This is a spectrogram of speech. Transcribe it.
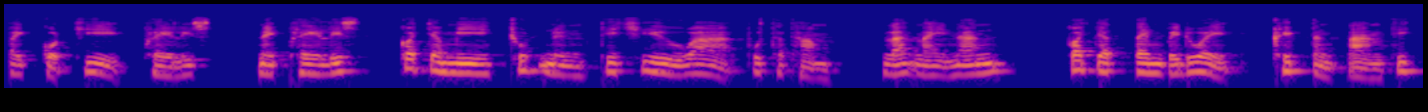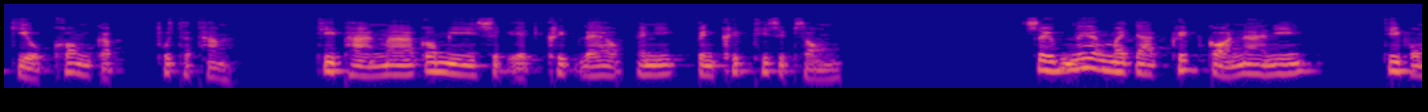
ไปกดที่ Playlist ใน Playlist ก็จะมีชุดหนึ่งที่ชื่อว่าพุทธธรรม และในนั้นก็จะเต็มไปด้วยคลิปต่างๆ ที่เกี่ยวข้องกับพุทธธรรม ที่ผ่านมาก็มี 11 คลิปแล้ว อันนี้เป็นคลิปที่ 12 สืบเนื่องมาจากคลิปก่อนหน้านี้ ที่ผม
